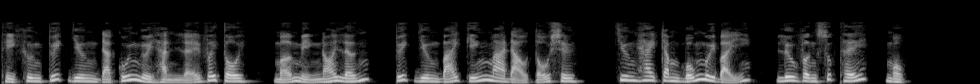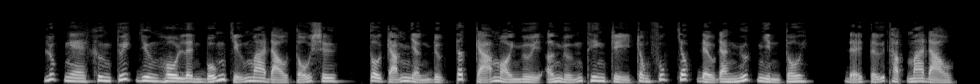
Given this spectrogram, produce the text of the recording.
thì Khương Tuyết Dương đã cúi người hành lễ với tôi, mở miệng nói lớn, Tuyết Dương bái kiến ma đạo tổ sư. Chương 247, Lưu Vân xuất thế, một. Lúc nghe Khương Tuyết Dương hô lên bốn chữ ma đạo tổ sư, tôi cảm nhận được tất cả mọi người ở ngưỡng thiên trì trong phút chốc đều đang ngước nhìn tôi. Đệ tử thập ma đạo,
